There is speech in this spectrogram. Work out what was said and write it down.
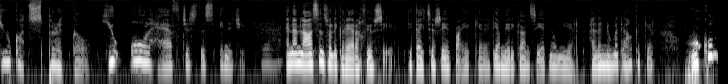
you got spirit girl. You all have just this energy. Yeah. En dan laasens wil ek regtig vir jou sê, die Duitsers sê dit baie kere, die Amerikaners sê dit nou meer. Hulle noem dit elke keer. Hoekom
